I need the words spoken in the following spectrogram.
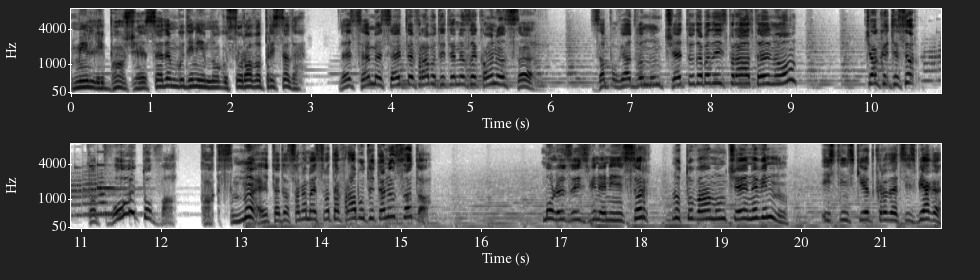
Мили Боже, 7 години е много сурова присъда. Не се месете в работите на закона, сър. Заповядвам момчето да бъде изпратено. Чакайте, сър. Какво е това? Как смеете да се намесвате в работите на съда? Моля за извинение, сър, но това момче е невинно. Истинският крадец избяга.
